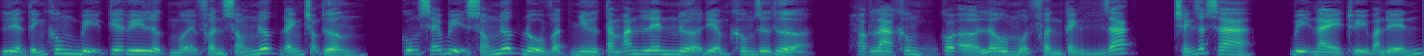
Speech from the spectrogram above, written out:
liền tính không bị kia uy lực 10 phần sóng nước đánh trọng thương, cũng sẽ bị sóng nước đổ vật như tầm ăn lên nửa điểm không dư thừa, hoặc là không có ở lâu một phần cảnh giác, tránh rất xa, bị này thủy ban đến,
